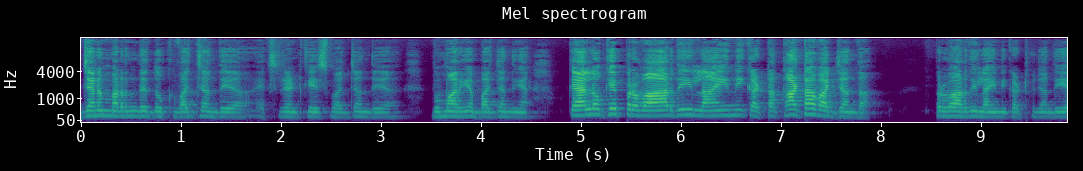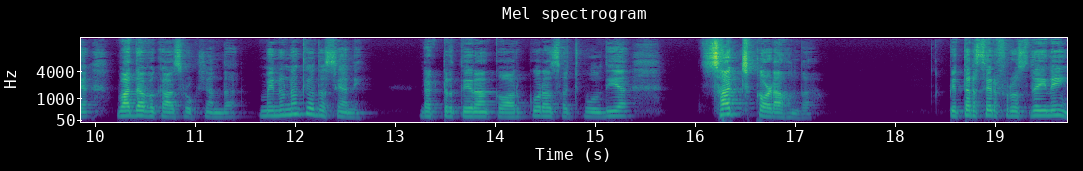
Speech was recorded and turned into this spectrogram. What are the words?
ਜਨਮ ਮਰਨ ਦੇ ਦੁੱਖ ਵੱਧ ਜਾਂਦੇ ਆ ਐਕਸੀਡੈਂਟ ਕੇਸ ਵੱਧ ਜਾਂਦੇ ਆ, ਬਿਮਾਰੀਆਂ ਵੱਧ ਜਾਂਦੀਆਂ। ਕਹਿ ਲਓ ਕਿ ਪਰਿਵਾਰ ਦੀ ਲਾਈਨ ਹੀ ਕੱਟਾ ਕਾਂਟਾ ਵੱਜ ਜਾਂਦਾ। ਪਰਿਵਾਰ ਦੀ ਲਾਈਨ ਹੀ ਕੱਟ ਹੋ ਜਾਂਦੀ ਹੈ ਵਾਧਾ ਵਿਕਾਸ ਰੁਕ ਜਾਂਦਾ। ਮੈਨੂੰ ਨਾ ਕਿਉਂ ਦੱਸਿਆ ਨਹੀਂ ਡਾਕਟਰ ਤੇਰਾ ਕੌਰ ਕੋਰਾ ਸੱਚ ਬੋਲਦੀ ਆ, ਸੱਚ ਕੌੜਾ ਹੁੰਦਾ। ਪਿੱਤਰ ਸਿਰਫ ਰੁੱਸਦੇ ਹੀ ਨਹੀਂ,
